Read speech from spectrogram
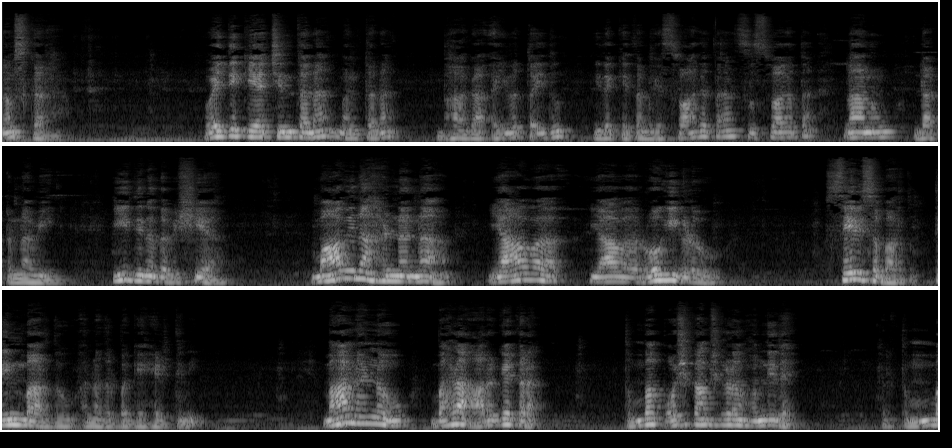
ನಮಸ್ಕಾರ. ವೈದ್ಯಕೀಯ ಚಿಂತನ ಮಂಥನ ಭಾಗ ಐವತ್ತೈದು. ಇದಕ್ಕೆ ತಮಗೆ ಸ್ವಾಗತ, ಸುಸ್ವಾಗತ. ನಾನು ಡಾಕ್ಟರ್ ನವೀನ್. ಈ ದಿನದ ವಿಷಯ, ಮಾವಿನ ಹಣ್ಣನ್ನು ಯಾವ ಯಾವ ರೋಗಿಗಳು ಸೇವಿಸಬಾರದು ತಿನ್ನಬಾರ್ದು ಅನ್ನೋದ್ರ ಬಗ್ಗೆ ಹೇಳ್ತೀನಿ. ಮಾವಿನ ಹಣ್ಣು ಬಹಳ ಆರೋಗ್ಯಕರ, ತುಂಬ ಪೋಷಕಾಂಶಗಳನ್ನು ಹೊಂದಿದೆ. ತುಂಬ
